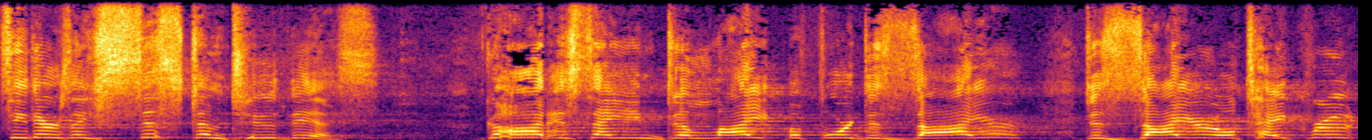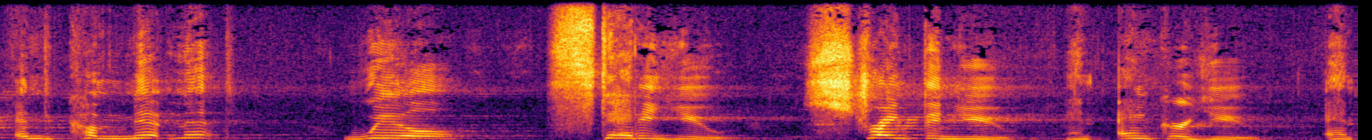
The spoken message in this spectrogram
See, there's a system to this. God is saying delight before desire. Desire will take root, and commitment will steady you, strengthen you, and anchor you and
